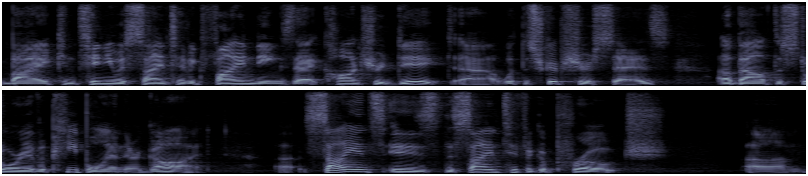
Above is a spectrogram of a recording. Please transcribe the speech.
by continuous scientific findings that contradict uh, what the scripture says about the story of a people and their God. Uh, science is the scientific approach um,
